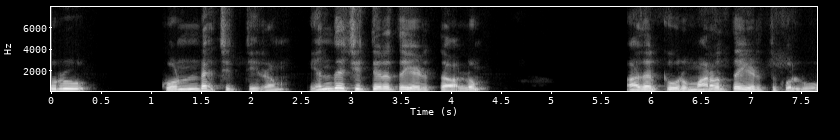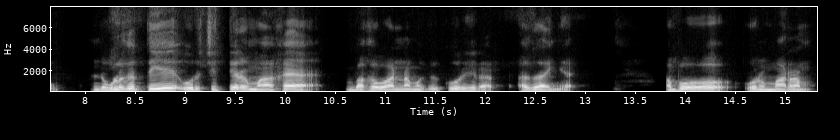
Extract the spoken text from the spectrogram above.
உரு கொண்ட சித்திரம். எந்த சித்திரத்தை எடுத்தாலும் அதற்கு ஒரு மரத்தை எடுத்துக்கொள்வோம். இந்த உலகத்தையே ஒரு சித்திரமாக பகவான் நமக்கு கூறுகிறார். அதுதான் இங்கே. அப்போது ஒரு மரம்.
